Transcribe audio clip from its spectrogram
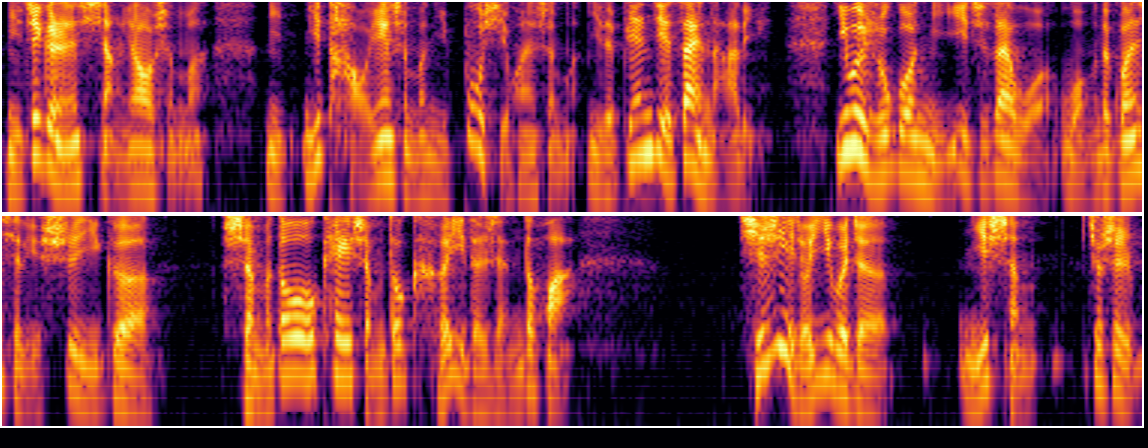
你这个人想要什么？你你讨厌什么？你不喜欢什么？你的边界在哪里？因为如果你一直在我我们的关系里是一个什么都 OK、什么都可以的人的话，其实也就意味着你什就是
